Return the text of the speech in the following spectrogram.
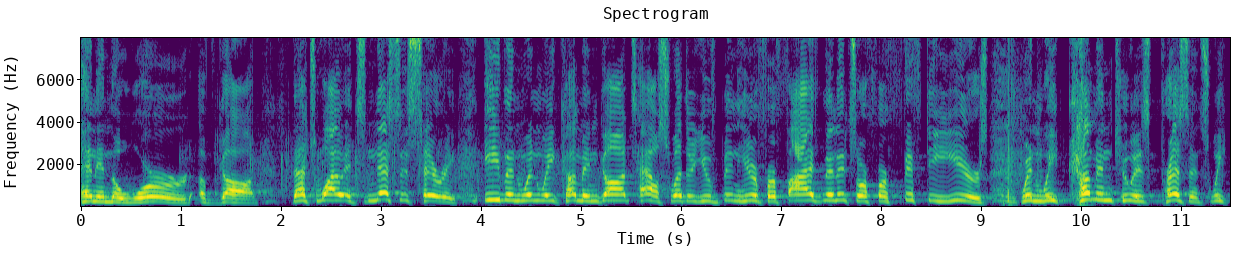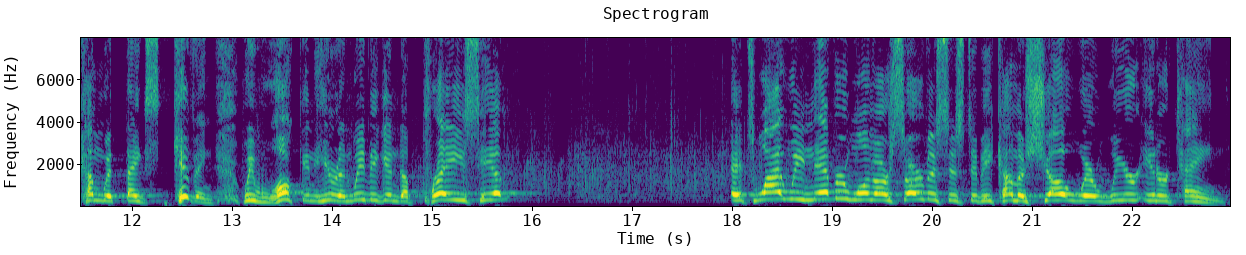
and in the Word of God. That's why it's necessary, even when we come in God's house, whether you've been here for five minutes or for 50 years, when we come into His presence, we come with thanksgiving. We walk in here and we begin to praise Him. It's why we never want our services to become a show where we're entertained.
